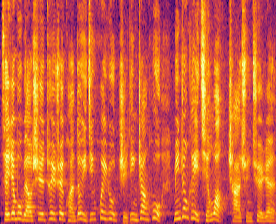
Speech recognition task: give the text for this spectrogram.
财政部表示，退税款都已经汇入指定账户，民众可以前往查询确认。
